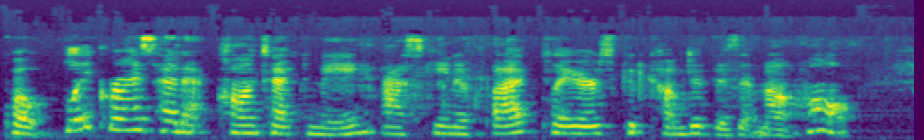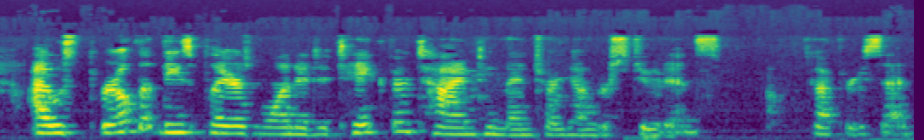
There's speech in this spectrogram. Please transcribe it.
Quote, Blake Rice had contacted me asking if five players could come to visit Mount Hall. I was thrilled that these players wanted to take their time to mentor younger students, Guthrie said.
